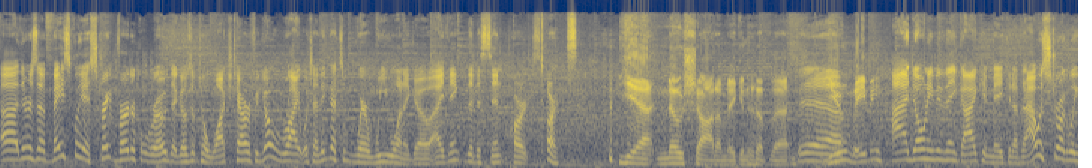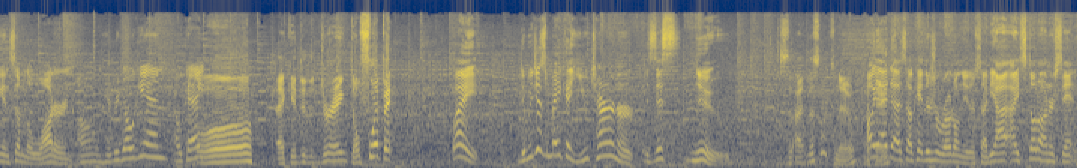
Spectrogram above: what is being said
uh, there is a basically a straight vertical road that goes up to a watchtower. If we go right, which I think that's where we want to go, I think the descent part starts. Yeah, no shot. I'm making it up that. Yeah. You maybe? I don't even think I can make it up there. I was struggling in some of the water, and oh, here we go again. Okay, Oh, back into the drink. Don't flip it. wait, did we just make a U-turn, or is this new? This, uh, this looks new. Oh yeah, it does. Okay, there's a road on the other side. Yeah, I, I still don't understand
